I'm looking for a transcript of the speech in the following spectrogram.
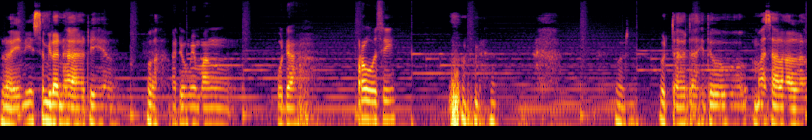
Nah, ini 9 hari ya. Wah, Aduh memang udah pro sih. udah udah itu masa lalu.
